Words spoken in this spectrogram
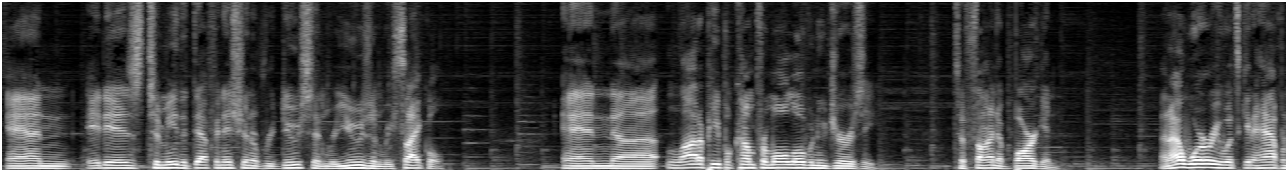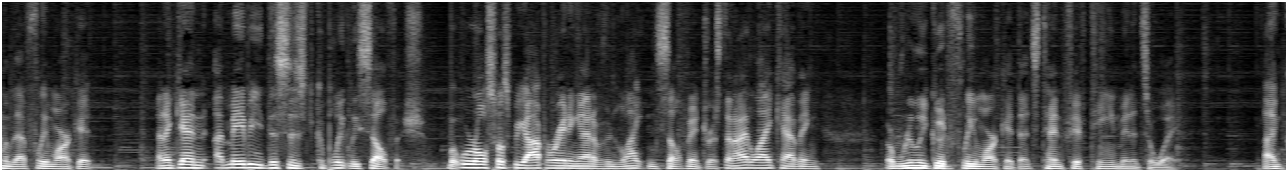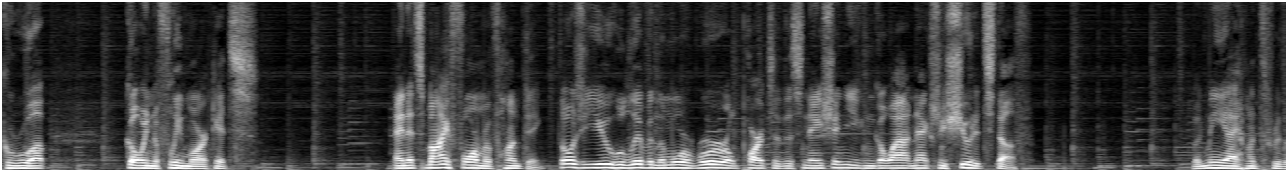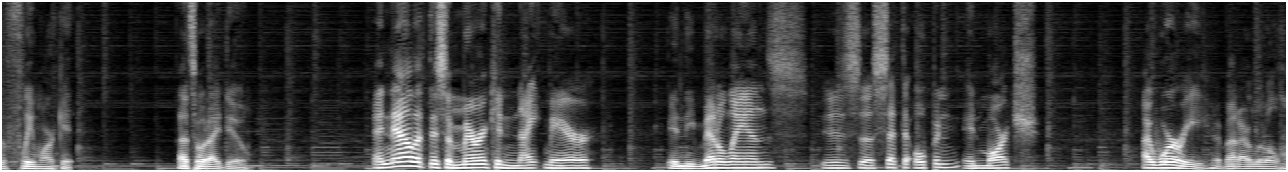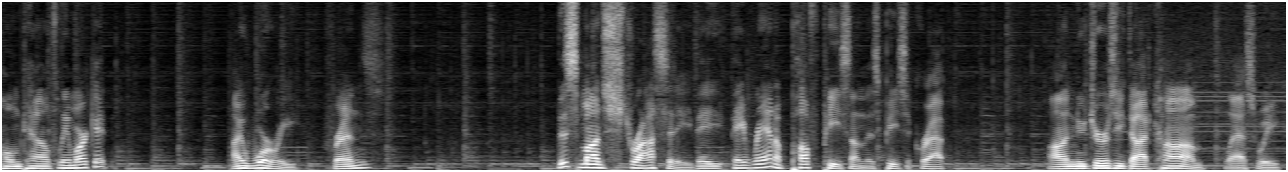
And it is, to me, the definition of reduce and reuse and recycle and uh, a lot of people come from all over New Jersey to find a bargain. And I worry what's going to happen to that flea market. And again, uh, maybe this is completely selfish, but we're all supposed to be operating out of enlightened self interest. And I like having a really good flea market that's 10, 15 minutes away. I grew up going to flea markets and it's my form of hunting. Those of you who live in the more rural parts of this nation, you can go out and actually shoot at stuff. But me, I hunt through the flea market. That's what I do. And now that this American nightmare in the Meadowlands is uh, set to open in March, I worry about our little hometown flea market. I worry, friends. This monstrosity, they, they ran a puff piece on this piece of crap on NewJersey.com last week.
